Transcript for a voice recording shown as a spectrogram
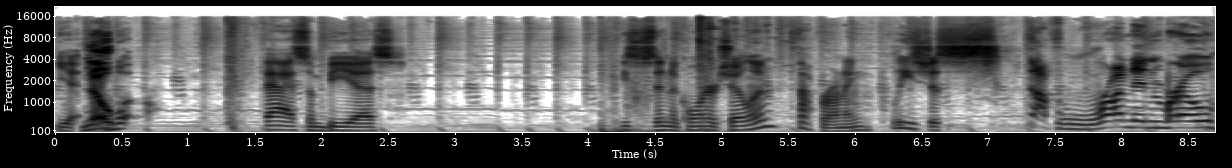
Yeah. Nope. That's some BS. He's just in the corner chilling. Stop running. Please just stop running, bro.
